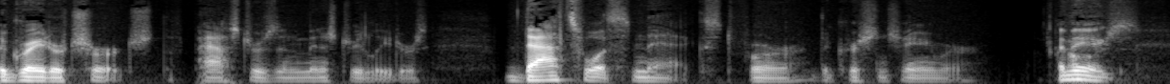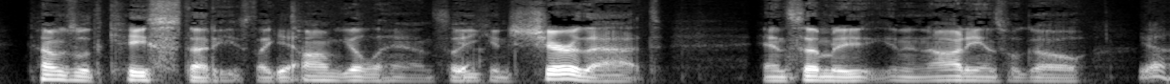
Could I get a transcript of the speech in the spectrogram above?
the greater church, the pastors and ministry leaders. That's what's next for the Christian Chamber. I think it comes with case studies like Yeah. Tom Gillahan, so Yeah. you can share that, and somebody in an audience will go. Yeah.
